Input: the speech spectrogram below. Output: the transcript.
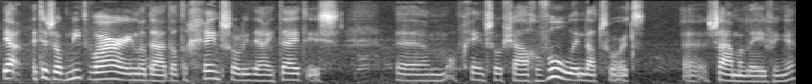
Ja, het is ook niet waar inderdaad dat er geen solidariteit is um, of geen sociaal gevoel in dat soort uh, samenlevingen.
